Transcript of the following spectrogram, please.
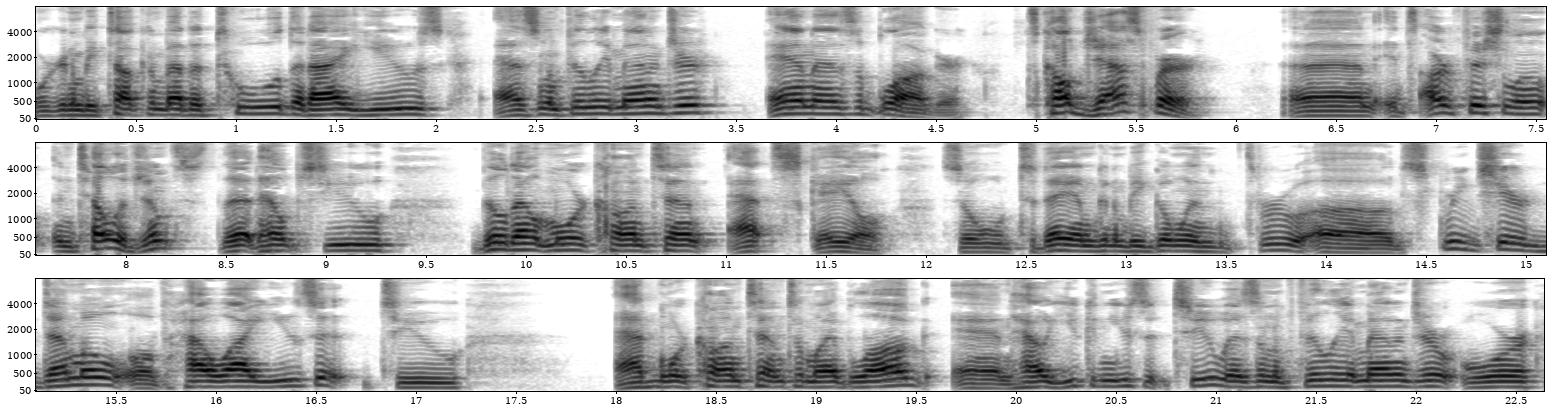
We're going to be talking about a tool that I use as an affiliate manager and as a blogger. It's called Jasper, and it's artificial intelligence that helps you build out more content at scale. So today I'm going to be going through a screen share demo of how I use it to add more content to my blog and how you can use it too as an affiliate manager or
